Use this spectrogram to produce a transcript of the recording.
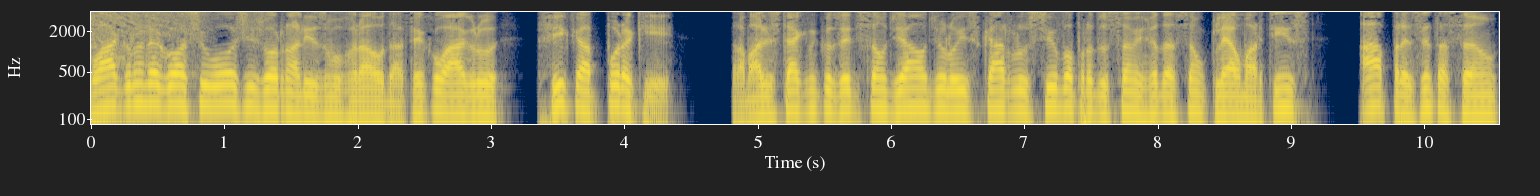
O agronegócio hoje, jornalismo rural da FECOAGro, fica por aqui. Trabalhos técnicos, edição de áudio Luiz Carlos Silva, produção e redação Cléo Martins, apresentação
